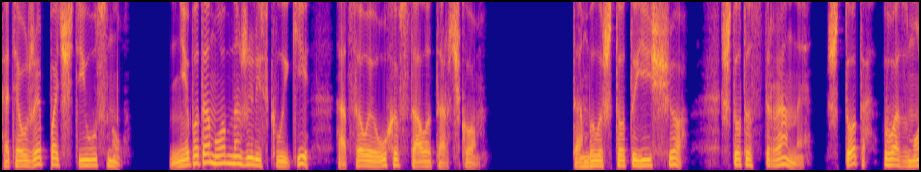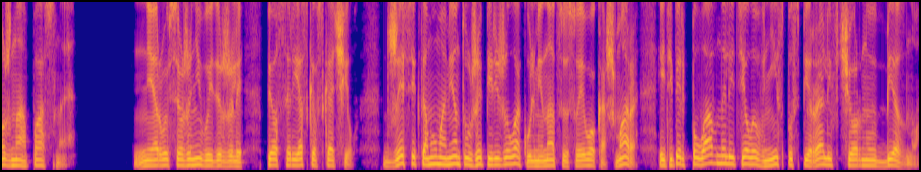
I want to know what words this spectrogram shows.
хотя уже почти уснул. Не потому обнажились клыки, а целое ухо встало торчком. Там было что-то еще, что-то странное, что-то, возможно, опасное. Нервы все же не выдержали, пес резко вскочил. Джесси к тому моменту уже пережила кульминацию своего кошмара и теперь плавно летела вниз по спирали в черную бездну,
